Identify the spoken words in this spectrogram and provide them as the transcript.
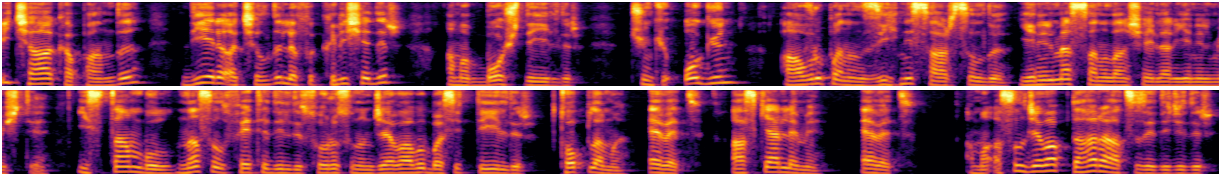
Bir çağa kapandı, diğeri açıldı lafı klişedir ama boş değildir. Çünkü o gün Avrupa'nın zihni sarsıldı. Yenilmez sanılan şeyler yenilmişti. İstanbul nasıl fethedildi sorusunun cevabı basit değildir. Topla mı? Evet. Askerle mi? Evet. Ama asıl cevap daha rahatsız edicidir.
